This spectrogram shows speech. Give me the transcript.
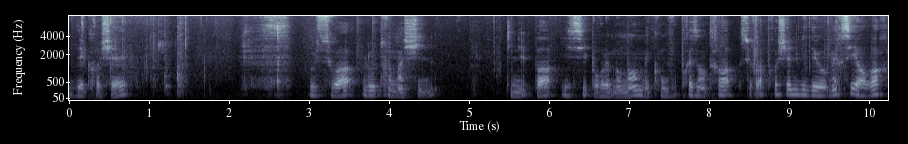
des crochets ou soit l'autre machine qui n'est pas ici pour le moment mais qu'on vous présentera sur la prochaine vidéo. Merci, au revoir.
